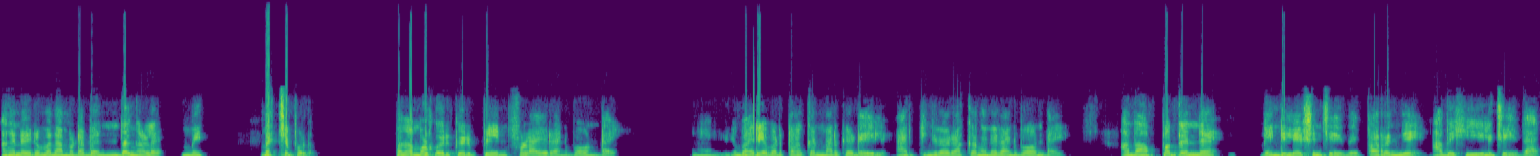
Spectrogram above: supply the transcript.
അങ്ങനെ വരുമ്പോൾ നമ്മുടെ ബന്ധങ്ങൾ മെച്ചപ്പെടും. അപ്പൊ നമ്മൾക്ക് ഒരിക്കലും പെയിൻഫുൾ ആയ ഒരു അനുഭവം ഉണ്ടായി. ഭാര്യ ഭർത്താക്കന്മാർക്കിടയിൽ ആർക്കെങ്കിലും ഒരാൾക്ക് അങ്ങനെ ഒരു അനുഭവം ഉണ്ടായി. അത് അപ്പൊ തന്നെ വെന്റിലേഷൻ ചെയ്ത് പറഞ്ഞ് അത് ഹീൽ ചെയ്താൽ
